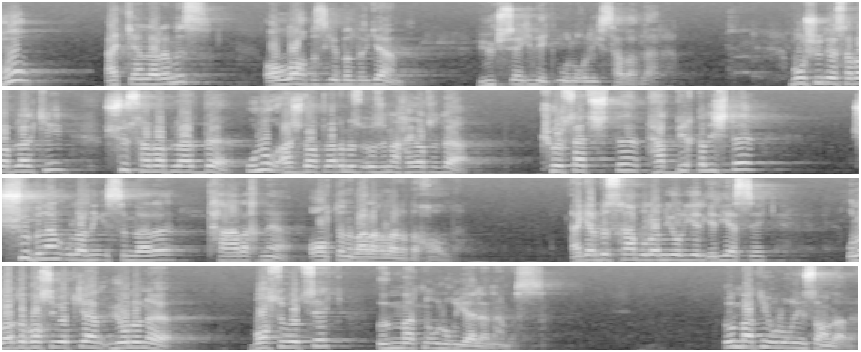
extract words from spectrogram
Bu aytganlarimiz Alloh bizga bildirgan yuksaklik, ulug'lik sabablari. Bu shunday sabablarki, shu sabablarda ulug' ajdodlarimiz o'zini hayotida ko'rsatishdi, tatbiq qilishdi. Shu bilan ularning ismlari tarixni oltin varaqlarida qoldi. Agar biz ham ularning yo'liga ergashsak, ularda bosib o'tgan yo'lini bosib o'tsak, ummatni ulug'iga aylanamiz. Ummatning ulug' insonlari.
